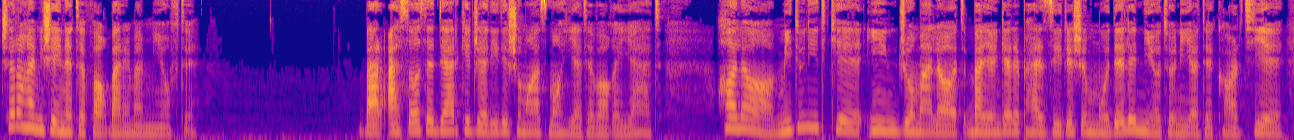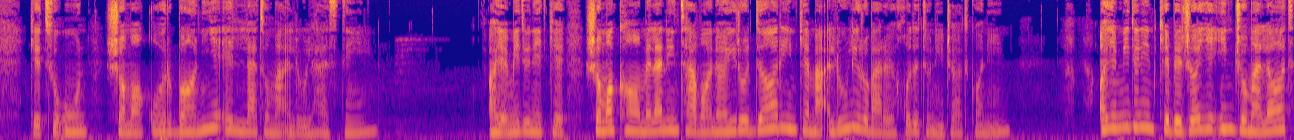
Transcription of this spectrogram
چرا همیشه این اتفاق برای من میافته؟ بر اساس درک جدید شما از ماهیت واقعیت حالا می‌دونید که این جملات بیانگر پذیرش مدل نیوتونی یا دکارتیه که تو اون شما قربانی علت و معلول هستین؟ آیا می‌دونید که شما کاملا این توانایی رو دارین که معلولی رو برای خودتون ایجاد کنین؟ آیا می‌دونین که به جای این جملات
